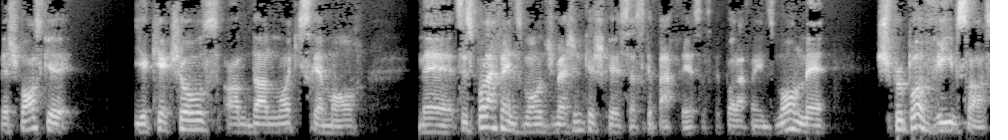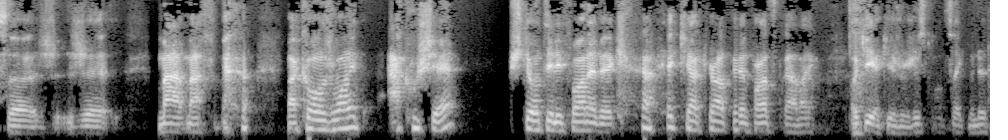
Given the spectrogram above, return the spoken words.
Mais je pense que il y a quelque chose en dedans de moi qui serait mort. Mais c'est pas la fin du monde. J'imagine que je ça serait parfait. Ça serait pas la fin du monde, mais je peux pas vivre sans ça. Je, je- ma, ma, ma conjointe accouchait, puis j'étais au téléphone avec, avec quelqu'un en train de faire du travail. OK, OK, je juste prendre cinq minutes.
